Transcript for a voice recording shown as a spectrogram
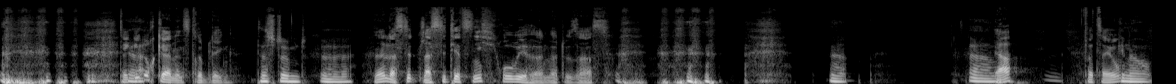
Der Ja. geht auch gerne ins Dribbling. das stimmt, äh, Ne, lass, das, lass das jetzt nicht Robi hören, was du sagst. ähm, Ja? Verzeihung? Genau.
